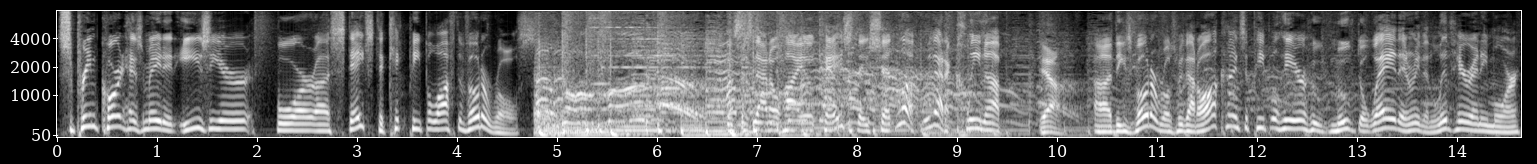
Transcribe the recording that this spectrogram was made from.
Supreme Court has made it easier for uh, states to kick people off the voter rolls. This is that Ohio case. They said, look, we got to clean up Yeah. uh, these voter rolls. We got all kinds of people here who've moved away. They don't even live here anymore.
